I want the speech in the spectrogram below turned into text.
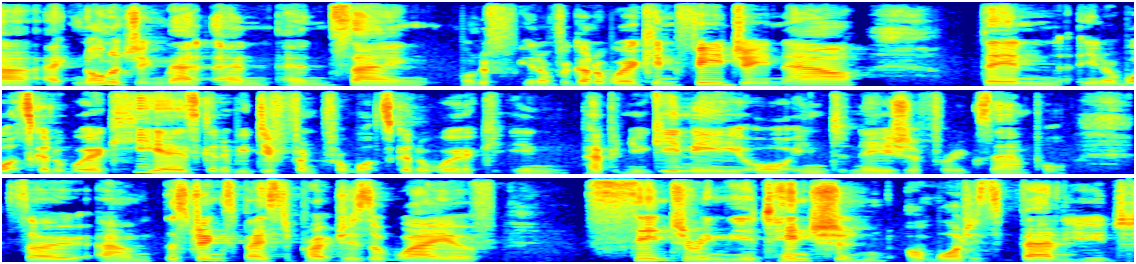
uh, acknowledging that and and saying, well, if you know if we're going to work in Fiji now, then you know what's going to work here is going to be different from what's going to work in Papua New Guinea or Indonesia, for example. So um, the strengths-based approach is a way of centering the attention on what is valued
